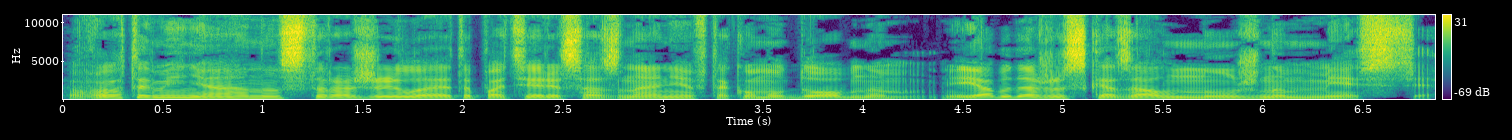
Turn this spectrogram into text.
Вот и меня насторожила эта потеря сознания в таком удобном, я бы даже сказал, нужном месте.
